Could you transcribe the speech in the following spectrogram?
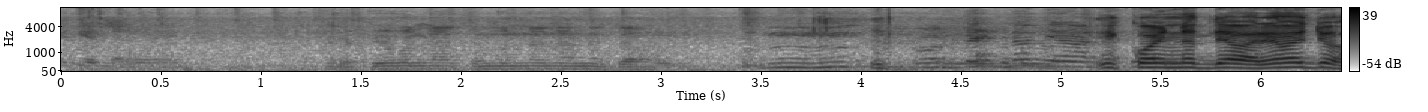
છે ના ઈ કોઈ નથી દેવા રેવા જો.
